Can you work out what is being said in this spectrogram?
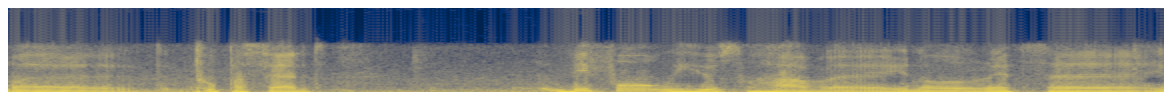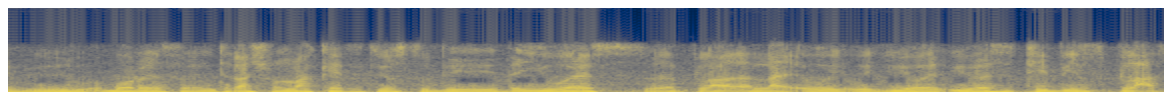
uh, two percent before we used to have, uh, you know, rates, uh, if you borrow in international market, it used to be the US, uh, plus, US T-bills plus,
